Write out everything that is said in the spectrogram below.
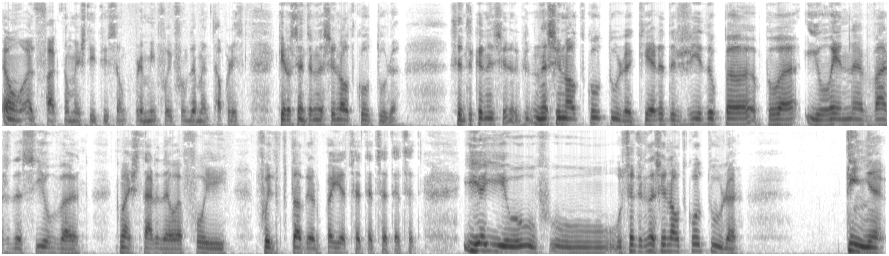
a, a, de facto, a uma instituição que para mim foi fundamental para isso, que era o Centro Nacional de Cultura. Centro Nacional de Cultura, que era dirigido pela, Helena Vaz da Silva, que mais tarde ela foi, foi deputada europeia, etc, etc, etc. E aí o, o, o Centro Nacional de Cultura tinha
